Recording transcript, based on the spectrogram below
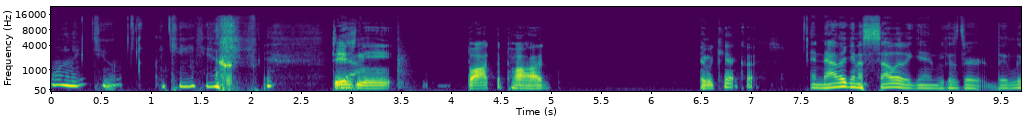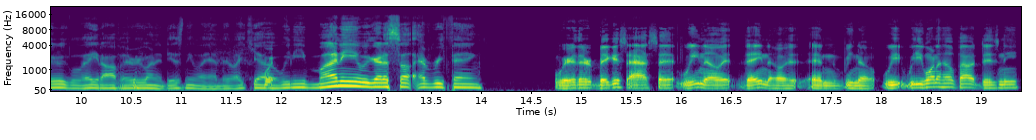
I wanted to, I can't help it. Disney bought the pod, and we can't cuss. And now they're gonna sell it again because they're they literally laid off everyone at Disneyland. They're like, yo, Wait. we need money. We gotta sell everything. We're their biggest asset. We know it. They know it, and you know we, we want to help out Disney.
